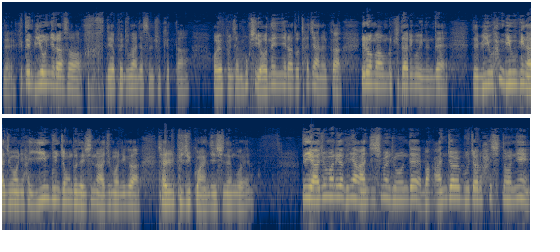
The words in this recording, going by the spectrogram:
네, 그때 미혼이라서, 아, 내 옆에 누가 앉았으면 좋겠다. 어여쁜 자면 혹시 연예인이라도 타지 않을까 이런 마음으로 기다리고 있는데 미국 한 미국인 아주머니 한 2인분 정도 되시는 아주머니가 자리를 비집고 앉으시는 거예요. 근데 이 아주머니가 그냥 앉으시면 좋은데 막 안절부절 하시더니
